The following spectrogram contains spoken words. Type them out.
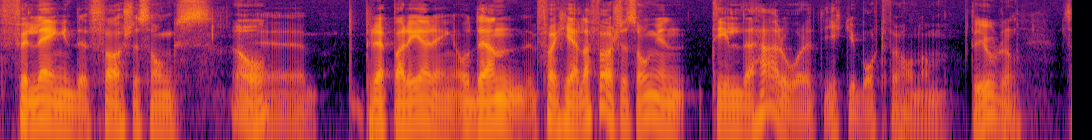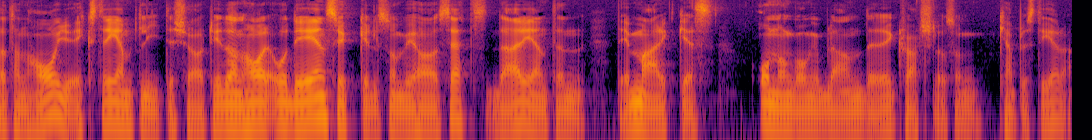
förlängd försäsongspreparering. Ja. Och den, för hela försäsongen till det här året gick ju bort för honom. Det gjorde den. Så att han har ju extremt lite körtid. Han har, och det är en cykel som vi har sett där egentligen, det är Marquez och någon gång ibland är Crutchlow som kan prestera.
